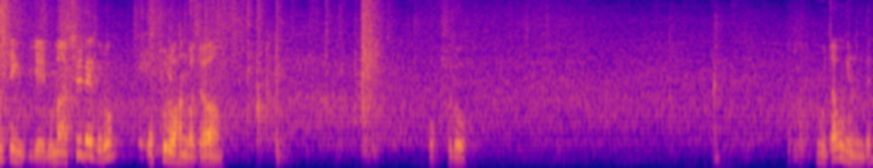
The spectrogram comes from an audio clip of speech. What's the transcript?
썬팅 이게 루마 700으로 5%한 거죠. 5%. 이거 자국 있는데?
